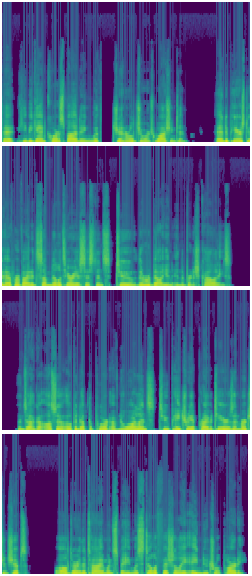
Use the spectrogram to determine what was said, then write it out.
that he began corresponding with General George Washington and appears to have provided some military assistance to the rebellion in the British colonies. Unzaga also opened up the port of New Orleans to Patriot privateers and merchant ships, all during the time when Spain was still officially a neutral party.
